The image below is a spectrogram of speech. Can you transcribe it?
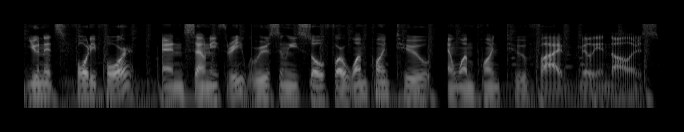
units 44 and 73 recently sold for 1.2 and 1.25 million dollars.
